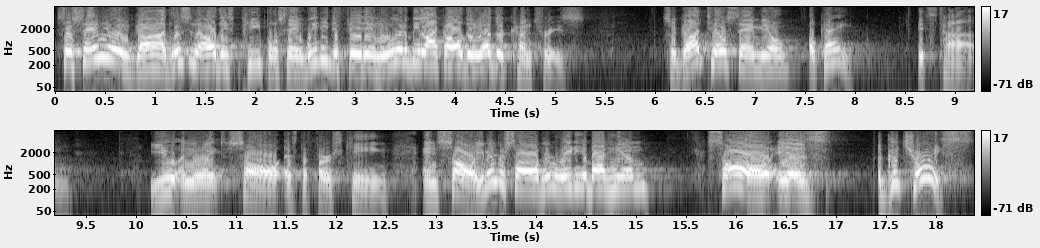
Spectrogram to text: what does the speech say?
So Samuel and God listen to all these people saying, we need to fit in. We want to be like all the other countries. So God tells Samuel, okay, it's time you anoint Saul as the first king. And Saul, you remember Saul? Remember reading about him? Saul is a good choice.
